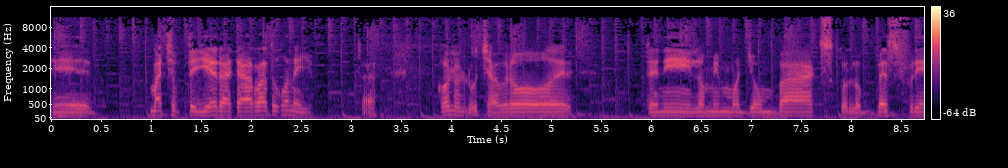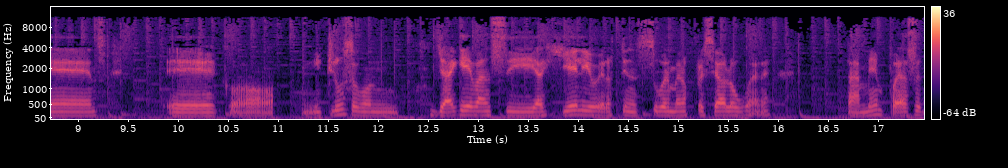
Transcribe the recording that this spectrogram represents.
eh, match of the year a cada rato con ellos. O sea, con los Lucha Brothers, tení los mismos John Bucks, con los Best Friends, eh, con, incluso con Jack Evans y Argelio, que los tienen súper menospreciados los buenos. También puede hacer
